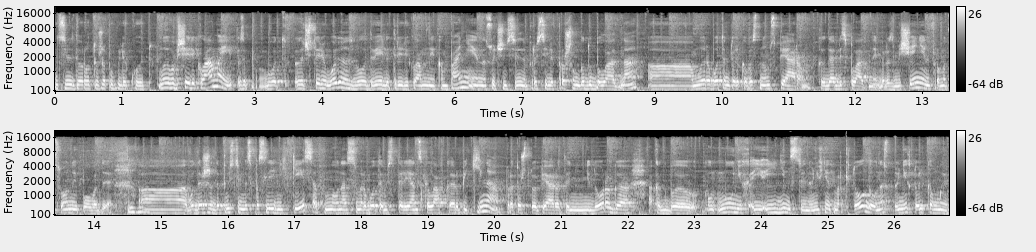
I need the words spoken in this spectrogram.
На 72 рот уже публикуют. Мы вообще рекламой, вот за 4 года у нас было 2 или 3 рекламные кампании, нас очень сильно просили. В прошлом году была одна. А, Мы работаем только в основном с пиаром, когда бесплатные размещения, информационные поводы. А, Вот даже, допустим, из последних кейсов мы у нас мы работаем с итальянской лавкой Арбикина про то, что пиар это недорого, а как бы мы у них единственные, у них нет маркетолога, у нас у них только мы.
